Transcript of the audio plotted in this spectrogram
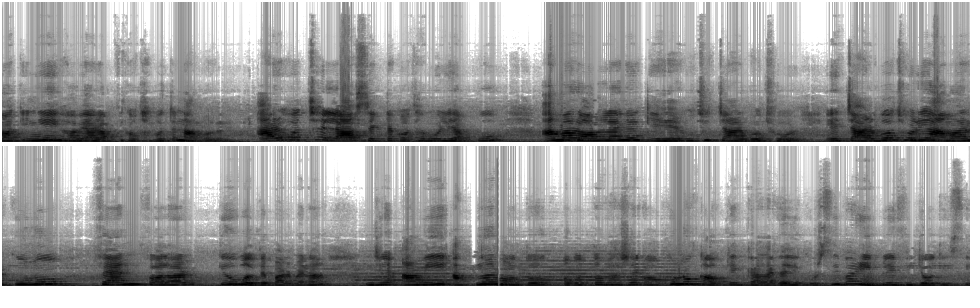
আমাকে নিয়ে এইভাবে আর আপনি কথা বলতে না বলেন। আর হচ্ছে লাস্ট একটা কথা বলি আপু, আমার অনলাইনের কেরিয়ার হচ্ছে চার বছর। এই চার বছরে আমার কোনো ফ্যান ফলোয়ার কেউ বলতে পারবে না। যে আমি আপনার মতো অগত্য ভাষায় কখনো কাউকে গালাগালি করছি বা রিপ্লে ভিডিও দিচ্ছি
